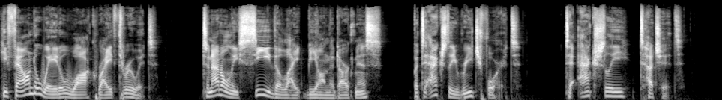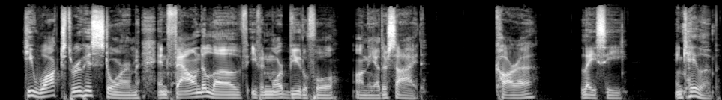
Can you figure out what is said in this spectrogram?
he found a way to walk right through it, to not only see the light beyond the darkness, but to actually reach for it, to actually touch it. He walked through his storm and found a love even more beautiful on the other side. Kara, Lacey, and Caleb.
